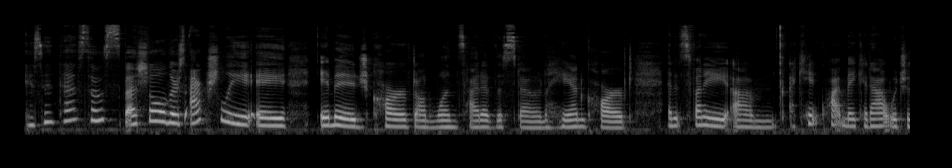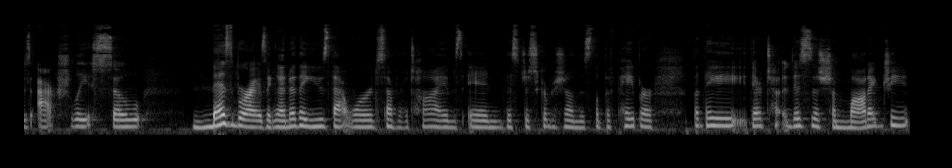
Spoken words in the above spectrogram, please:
Isn't that so special? There's actually a image carved on one side of the stone, hand carved, and it's funny. Um, I can't quite make it out, which is actually so mesmerizing. I know they use that word several times in this description on the slip of paper, but they they're t- this is a shamanic dream,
